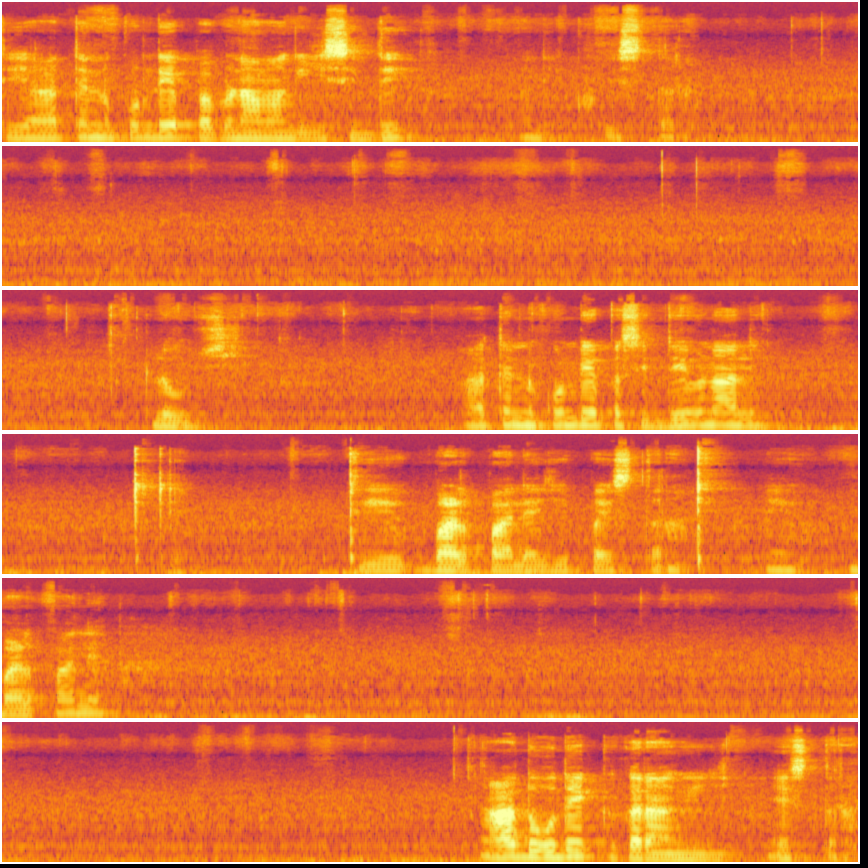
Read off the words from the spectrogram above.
ਤੇ ਆ ਤਿੰਨ ਕੁੰਡੇ ਆਪਾਂ ਬਣਾਵਾਂਗੇ ਜੀ ਸਿੱਧੇ। ਆ ਦੇਖੋ ਇਸ ਤਰ੍ਹਾਂ। ਲਓ ਜੀ। ਆ ਤਿੰਨ ਕੁੰਡੇ ਆਪਾਂ ਸਿੱਧੇ ਬਣਾ ਲਏ। ਤੇ ਬਲ ਪਾ ਲਿਆ ਜੀ ਆਪਾਂ ਇਸ ਤਰ੍ਹਾਂ। ਬਲ ਪਾ ਲਿਆ। ਆ ਦੋ ਦੇ ਇੱਕ ਕਰਾਂਗੇ ਜੀ, ਇਸ ਤਰ੍ਹਾਂ।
